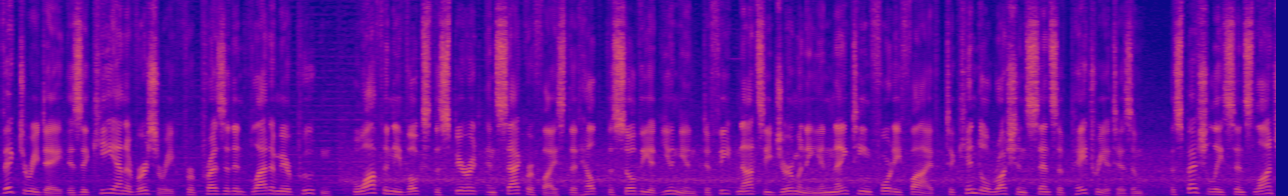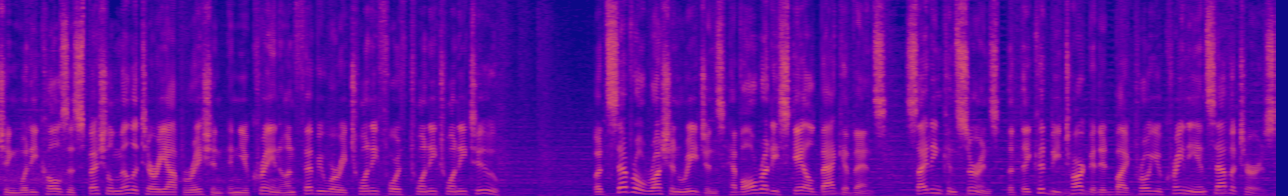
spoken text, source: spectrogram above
Victory Day is a key anniversary for President Vladimir Putin, who often evokes the spirit and sacrifice that helped the Soviet Union defeat Nazi Germany in 1945 to kindle Russians' sense of patriotism, especially since launching what he calls a special military operation in Ukraine on February 24, 2022. But several Russian regions have already scaled back events, citing concerns that they could be targeted by pro-Ukrainian saboteurs.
